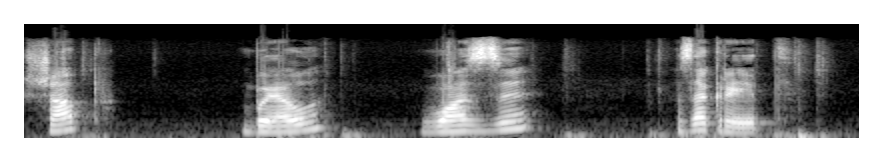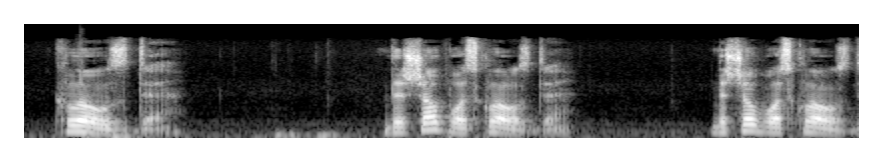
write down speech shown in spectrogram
shop был was закрыт. Closed. The shop was closed. The shop was closed.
